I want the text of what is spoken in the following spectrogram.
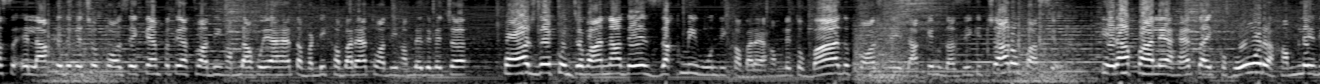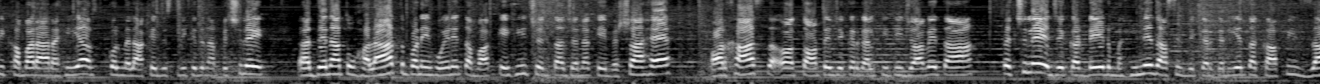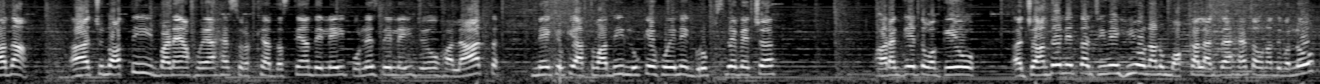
ਇਸ ਇਲਾਕੇ ਦੇ ਵਿੱਚ ਫੌਜ ਦੇ ਕੈਂਪ ਤੇ ਅਤਵਾਦੀ ਹਮਲਾ ਹੋਇਆ ਹੈ। ਤਾਂ ਵੱਡੀ ਖਬਰ ਹੈ, ਅਤਵਾਦੀ ਹਮਲੇ ਦੇ ਵਿੱਚ ਫੌਜ ਦੇ ਕੁਝ ਜਵਾਨਾਂ ਦੇ ਜ਼ਖਮੀ ਹੋਣ ਦੀ ਖਬਰ ਹੈ। ਹਮਲੇ ਤੋਂ ਬਾਅਦ ਫੌਜ ਨੇ ਇਲਾਕੇ ਨੂੰ ਦੱਸਦੀ ਕਿ ਚਾਰੋਂ ਪਾਸੇ ਘੇਰਾ ਪਾ ਲਿਆ ਹੈ ਤਾਂ ਇੱਕ ਹੋਰ ਹਮਲੇ ਦੀ ਖਬਰ ਆ ਰਹੀ ਹੈ। ਕੁੱਲ ਮਿਲਾ ਕੇ ਜਿਸ ਤਰੀਕੇ ਦੇ ਨਾਲ ਪਿਛਲੇ ਦਿਨਾਂ ਤੋਂ ਹਾਲਾਤ ਬਣੇ ਹੋਏ ਨੇ ਤਾਂ ਵਾਕਈ ਹੀ ਚਿੰਤਾਜਨਕ ਇਹ ਵਿਸ਼ਾ ਹੈ। ਔਰ ਖਾਸ ਤੌਰ ਤੇ ਜੇਕਰ ਗੱਲ ਕੀਤੀ ਜਾਵੇ ਤਾਂ ਪਿਛਲੇ ਜੇਕਰ ਡੇਢ ਮਹੀਨੇ ਦਾ ਅਸੀਂ ਜ਼ਿਕਰ ਕਰੀਏ ਤਾਂ ਕਾਫੀ ਜ਼ਿਆਦਾ ਚੁਣੌਤੀ ਬਣਿਆ ਹੋਇਆ ਹੈ ਸੁਰੱਖਿਆ ਦਸਤਿਆਂ ਦੇ ਲਈ, ਪੁਲਿਸ ਦੇ ਲਈ ਜੋ ਹਾਲਾਤ ਨੇ, ਕਿਉਂਕਿ ਅਤਵਾਦੀ ਲੁਕੇ ਹੋਏ ਨੇ ਗਰੁੱਪਸ ਦੇ ਵਿੱਚ। ਔਰ ਅੱਗੇ ਤੋਂ ਅੱਗੇ ਉਹ ਜਾਂਦੇ ਨੇ ਤਾਂ ਜਿਵੇਂ ਹੀ ਉਹਨਾਂ ਨੂੰ ਮੌਕਾ ਲੱਗਦਾ ਹੈ ਤਾਂ ਉਹਨਾਂ ਦੇ ਵੱਲੋਂ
